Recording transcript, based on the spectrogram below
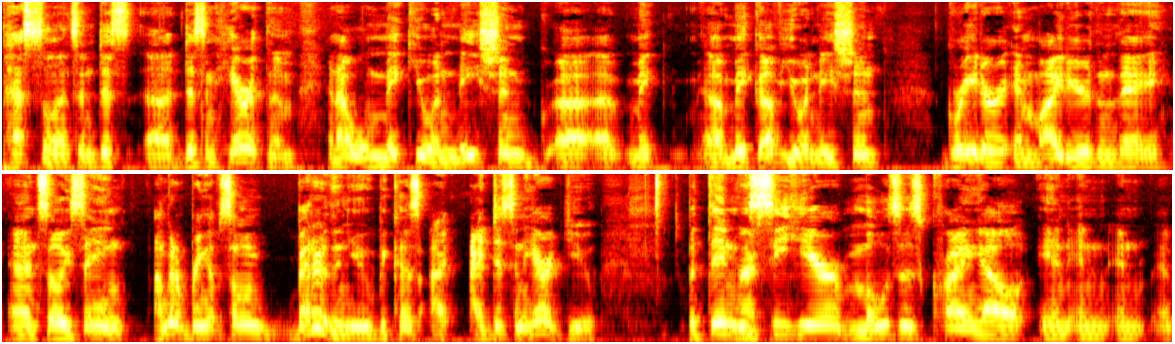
pestilence and dis, uh, disinherit them, and I will make you a nation, uh, uh, make, uh, make of you a nation greater and mightier than they. And so he's saying, I'm going to bring up someone better than you because I, I disinherit you. But then we see here Moses crying out in in, in uh,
